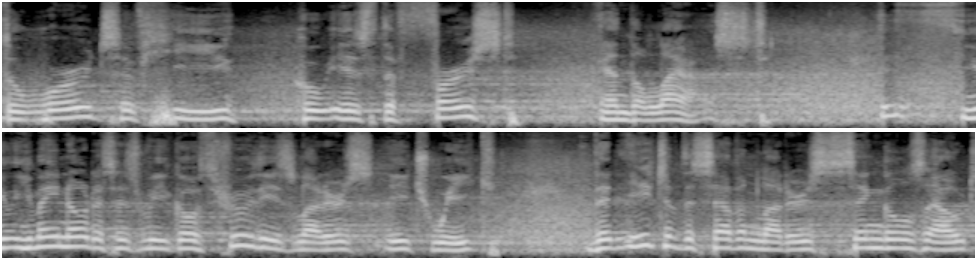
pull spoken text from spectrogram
the words of He who is the first and the last. You, you may notice as we go through these letters each week that each of the seven letters singles out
